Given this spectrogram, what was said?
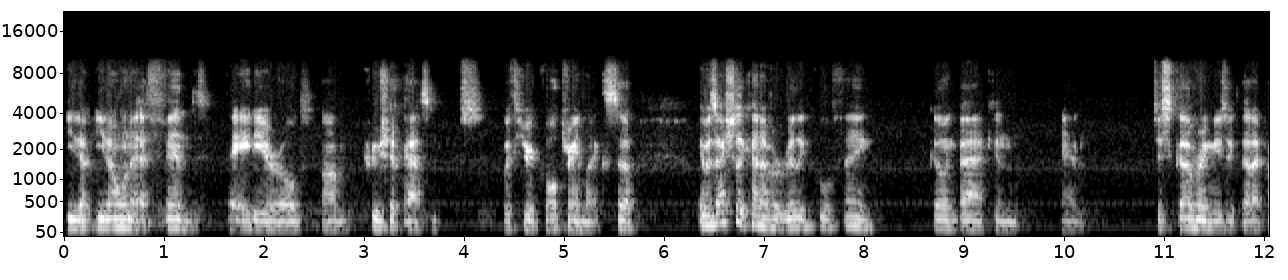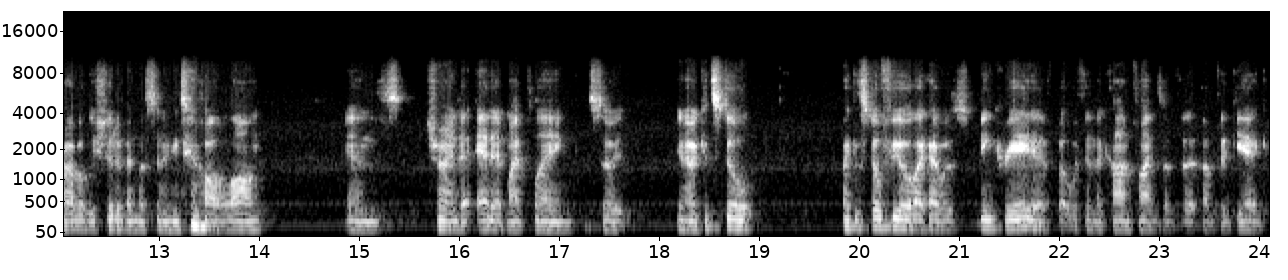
you don't you don't want to offend the 80 year old um, cruise ship passengers with your Coltrane licks. So it was actually kind of a really cool thing going back and and discovering music that I probably should have been listening to all along and trying to edit my playing. So it, you know it could still I could still feel like I was being creative but within the confines of the of the gig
